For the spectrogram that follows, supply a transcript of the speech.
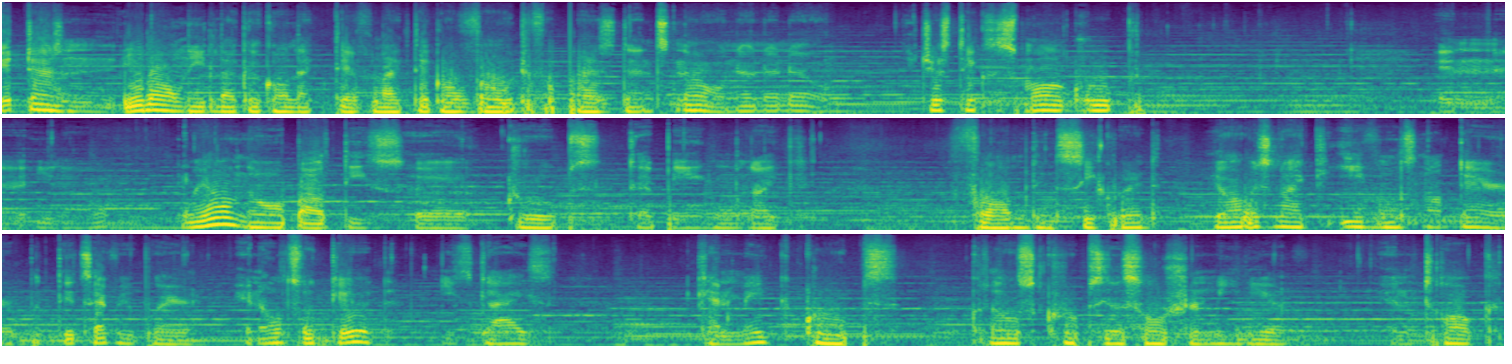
It doesn't, you don't need like a collective, like to go vote for presidents. No, no, no, no. Just takes a small group. And uh, you know we all know about these uh, groups that being like formed in secret. You always like evil's not there but it's everywhere. And also good these guys can make groups close groups in social media and talk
